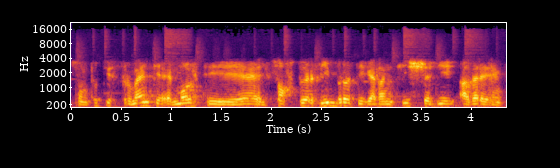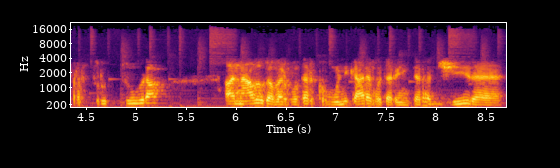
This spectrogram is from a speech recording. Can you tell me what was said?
sono tutti strumenti e molti eh, il software libero ti garantisce di avere l'infrastruttura analoga per poter comunicare, poter interagire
